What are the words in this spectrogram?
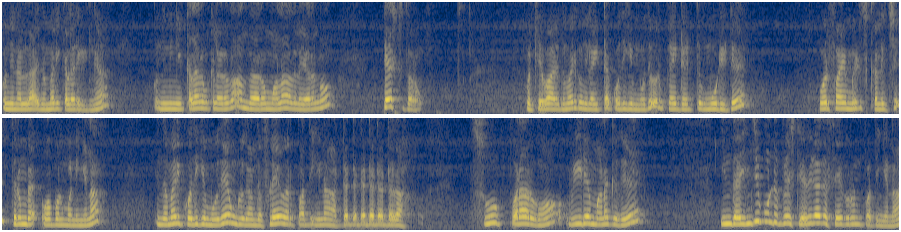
கொஞ்சம் நல்லா இந்த மாதிரி கிளறிடுங்க. கொஞ்சம் நீங்கள் கிளறும் கிளறதும் அந்த அரோமாலாம் அதில் இறங்கும். டேஸ்ட்டு தரும். ஓகேவா? இது மாதிரி கொஞ்சம் லைட்டாக கொதிக்கும் போது ஒரு பிளேட் எடுத்து மூடிட்டு ஒரு ஃபைவ் மினிட்ஸ் கழித்து திரும்ப ஓப்பன் பண்ணிங்கன்னா இந்த மாதிரி கொதிக்கும் போதே உங்களுக்கு அந்த ஃப்ளேவர் பார்த்தீங்கன்னா அட்டடடடடடா சூப்பராக இருக்கும். வீடே மணக்குது. இந்த இஞ்சி பூண்டு பேஸ்ட் எதுக்காக சேர்க்குறோன்னு பார்த்தீங்கன்னா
